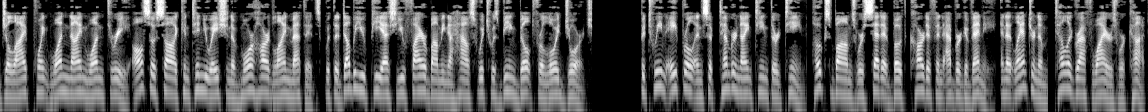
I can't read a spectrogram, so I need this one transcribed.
July. 1913 also saw a continuation of more hard-line methods, with the WPSU firebombing a house which was being built for Lloyd George. Between April and September 1913, hoax bombs were set at both Cardiff and Abergavenny, and at Llantarnam, telegraph wires were cut.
